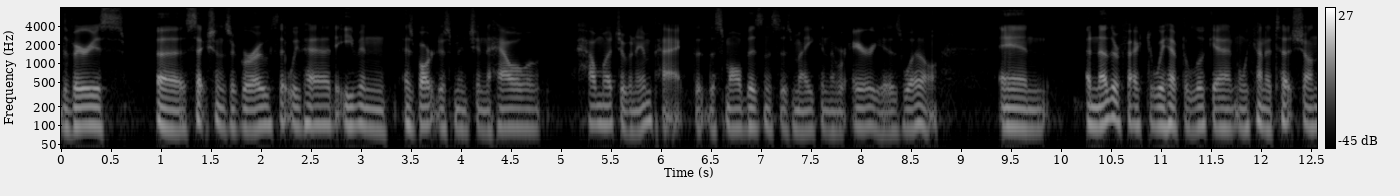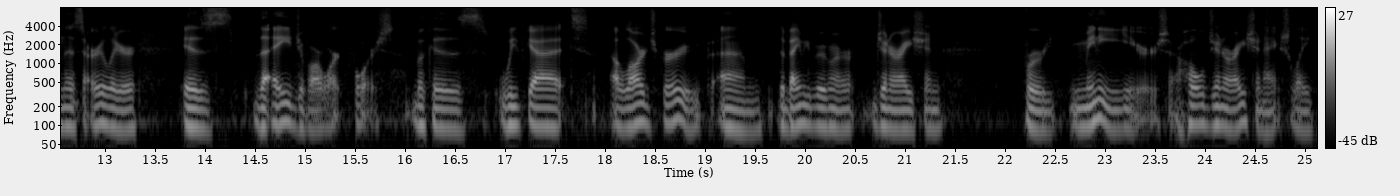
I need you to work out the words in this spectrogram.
the various uh, sections of growth that we've had. Even as Bart just mentioned, how how much of an impact that the small businesses make in the area as well. And another factor we have to look at, and we kind of touched on this earlier, is the age of our workforce because we've got a large group, um, the baby boomer generation, for many years, a whole generation actually.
